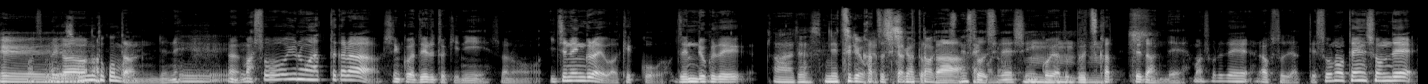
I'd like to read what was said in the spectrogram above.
えー。まあそれがあったんでね。えー。うん、まあそういうのがあったから、新婚が出るときに、その、一年ぐらいは結構全力で、ああ、じゃあ熱量が違葛飾とか、ね。そうですね、新婚屋とぶつかっってたんで、まあそれでラプソでやって、そのテンションで、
